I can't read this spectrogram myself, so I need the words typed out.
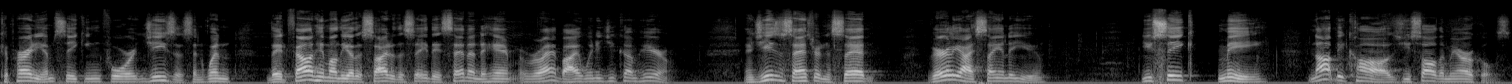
Capernaum seeking for Jesus. And when they had found him on the other side of the sea, they said unto him, Rabbi, when did you come here? And Jesus answered and said, Verily I say unto you, you seek me not because you saw the miracles,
